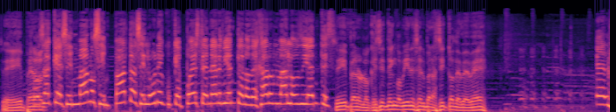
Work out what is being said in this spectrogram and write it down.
Sí, pero. O sea que sin manos, sin patas y lo único que puedes tener bien te lo dejaron mal los dientes. Sí, pero lo que sí tengo bien es el bracito de bebé. El-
